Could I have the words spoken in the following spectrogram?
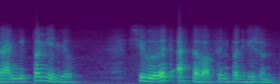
Странник помедлил. Силуэт оставался неподвижен.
